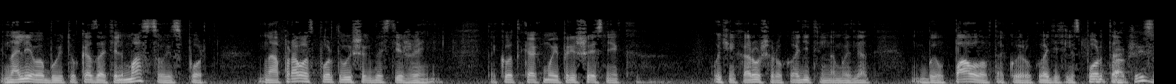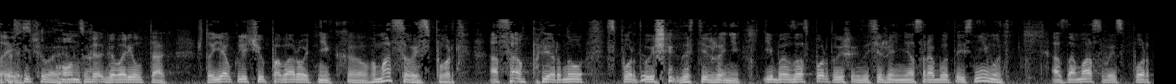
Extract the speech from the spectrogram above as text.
и налево будет указатель массовый спорт, направо спорт высших достижений. Так вот, как мой предшественник, очень хороший руководитель, на мой взгляд, был Павлов, такой руководитель спорта. Ну, как, человек, Он да? говорил так, что я включу поворотник э, в массовый спорт, а сам поверну спорт высших достижений. Ибо за спорт высших достижений меня с работы снимут, а за массовый спорт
